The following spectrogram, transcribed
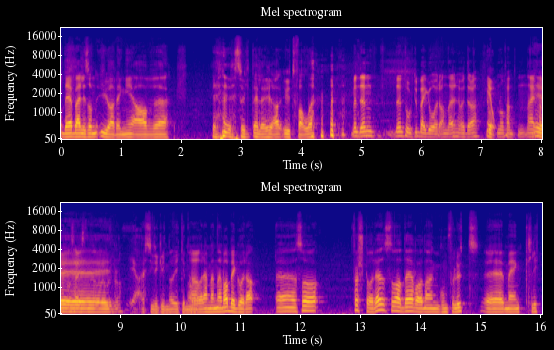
Og det ble litt sånn uavhengig av eh, result, eller ja, utfallet. Men den, den tok du begge årene der, vet dere? Jo. 14 og 15? Nei, 15 og 16. eller hva det var for noe. Eh, Ja, jeg husker ikke noe Ja. året, men det var begge åra. Så første året så jeg var det en konvolutt med en klipp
